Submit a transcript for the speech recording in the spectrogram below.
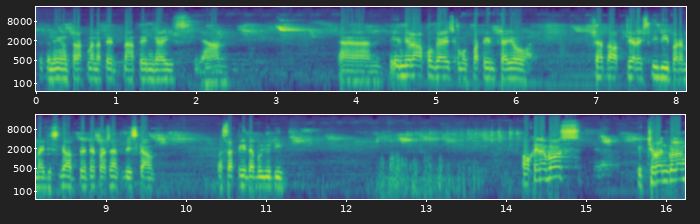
Ito na yung truck na natent natin guys. Yan. Yan. PM nyo lang ako guys kung magpatint kayo. Shout out Cherex TV para may discount. 20% discount. Basta PWD. Okay na boss? Picturean ko lang.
